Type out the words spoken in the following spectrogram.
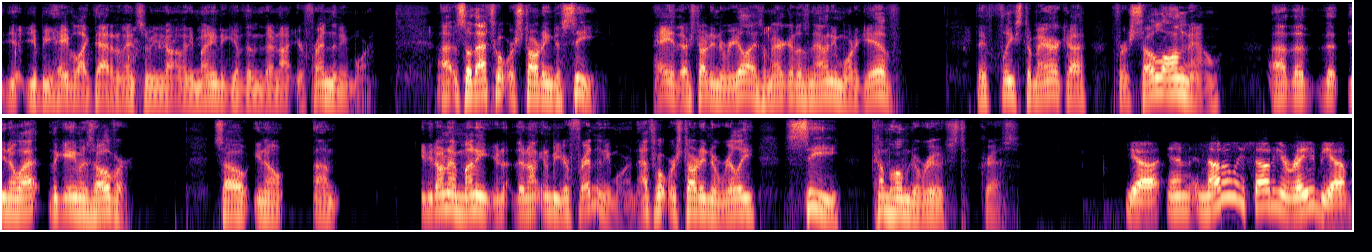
you, you, behave like that, and eventually, you don't have any money to give them, they're not your friend anymore. Uh, so that's what we're starting to see. Hey, they're starting to realize America doesn't have any more to give. They've fleeced America for so long now uh, that, that you know what the game is over. So you know, um, if you don't have money, not, they're not going to be your friend anymore, and that's what we're starting to really see come home to roost, Chris. Yeah, and not only Saudi Arabia,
